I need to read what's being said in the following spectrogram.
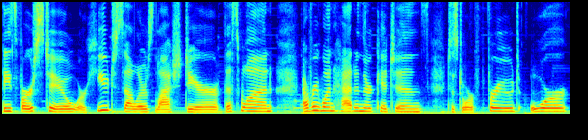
These first two were huge sellers last year. This one, everyone had in their kitchens to store fruit or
